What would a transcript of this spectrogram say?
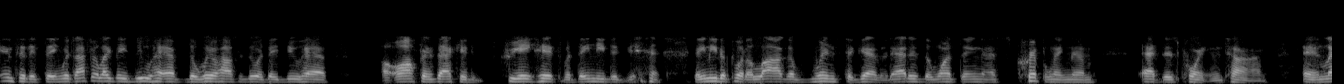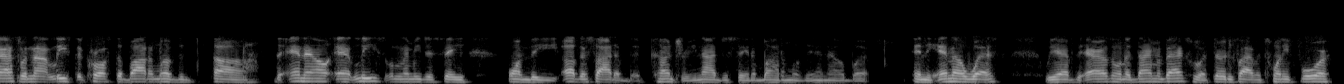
into this thing, which I feel like they do have the wheelhouse to do it. They do have an offense that could create hits, but they need to they need to put a log of wins together. That is the one thing that's crippling them at this point in time. And last but not least, across the bottom of the uh, the NL, at least, well, let me just say on the other side of the country, not just say the bottom of the NL, but in the NL West, we have the Arizona Diamondbacks who are 35 and 24.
